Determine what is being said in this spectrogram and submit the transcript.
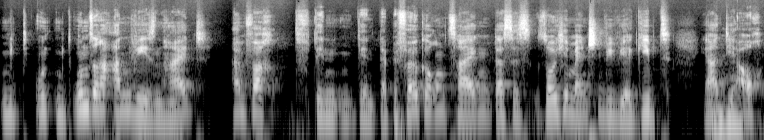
mit, mit unserer Anwesenheit einfach den, den, der Bevölkerung zeigen, dass es solche Menschen wie wir gibt, ja, mhm. die auch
